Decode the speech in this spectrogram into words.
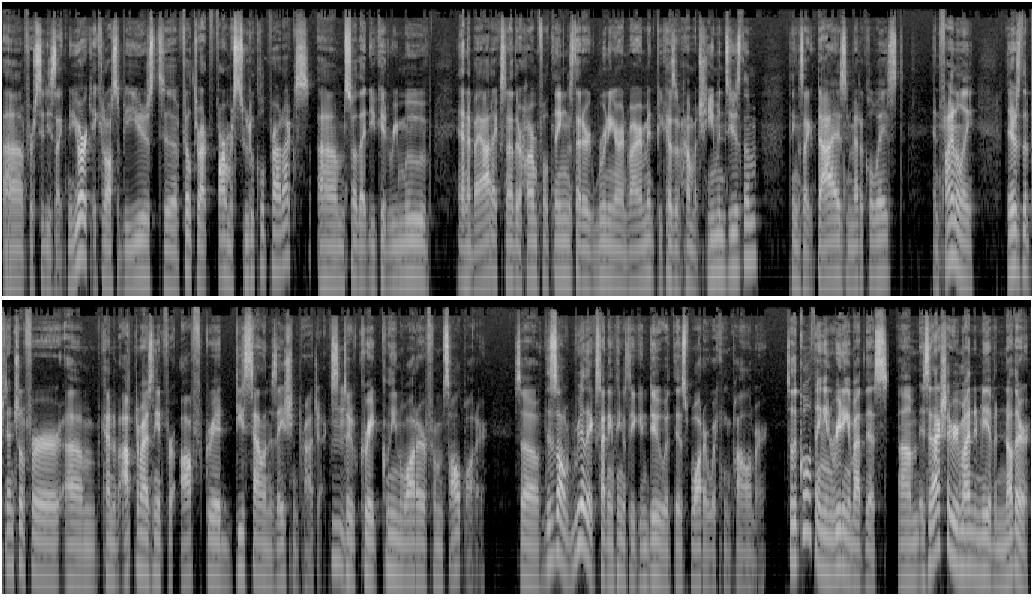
uh, for cities like New York. It could also be used to filter out pharmaceutical products um, so that you could remove antibiotics and other harmful things that are ruining our environment because of how much humans use them, things like dyes and medical waste. And finally, there's the potential for um, kind of optimizing it for off-grid desalinization projects to create clean water from salt water. So this is all really exciting things that you can do with this water wicking polymer. So the cool thing in reading about this um, is it actually reminded me of another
